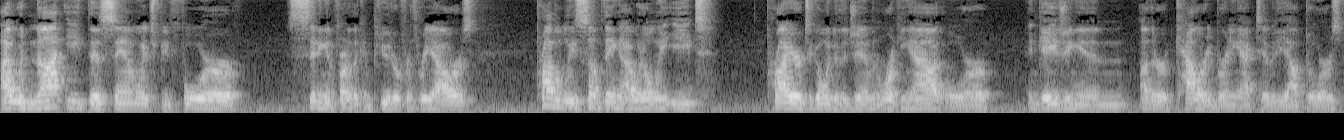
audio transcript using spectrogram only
I would not eat this sandwich before sitting in front of the computer for three hours. Probably something I would only eat prior to going to the gym and working out or engaging in other calorie burning activity outdoors.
